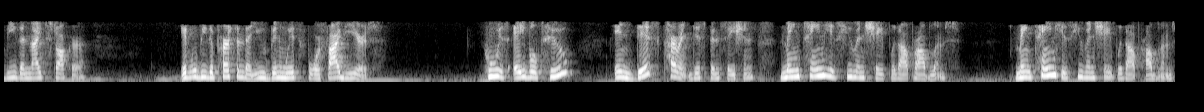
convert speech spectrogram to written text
be the night stalker. It will be the person that you've been with for five years who is able to, in this current dispensation, maintain his human shape without problems. Maintain his human shape without problems.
